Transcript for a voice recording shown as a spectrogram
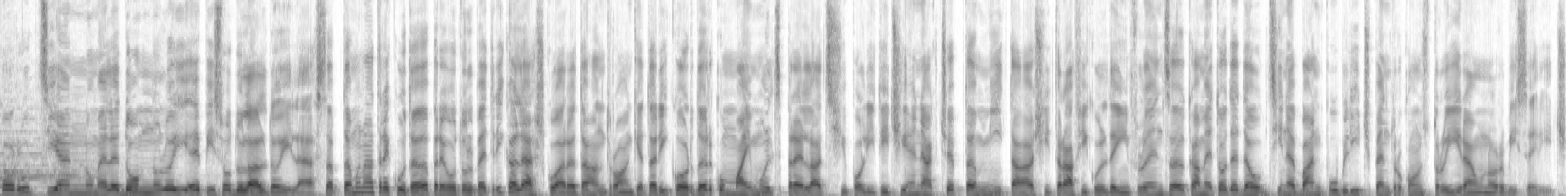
Corupție în numele Domnului, episodul al doilea. Săptămâna trecută, preotul Petrică Leașcu arăta într-o anchetă recorder cum mai mulți prelați și politicieni acceptă mita și traficul de influență ca metode de a obține bani publici pentru construirea unor biserici.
